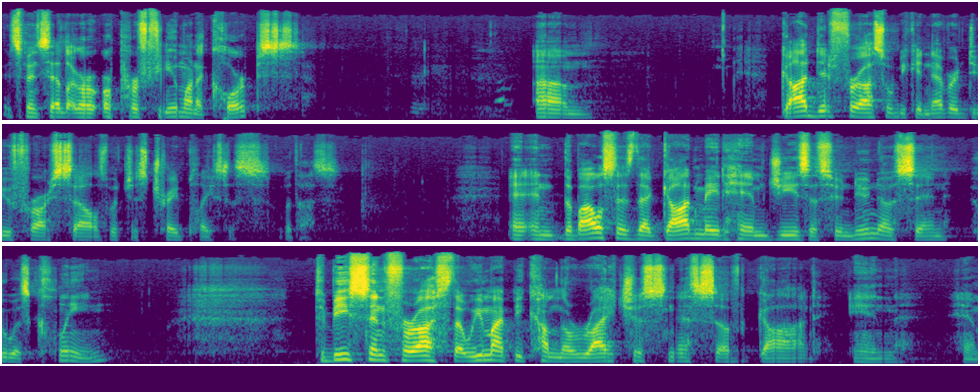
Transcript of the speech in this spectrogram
It's been said, or, or perfume on a corpse. Um, God did for us what we could never do for ourselves, which is trade places with us. And, and the Bible says that God made him, Jesus, who knew no sin, who was clean to be sin for us that we might become the righteousness of God in him.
